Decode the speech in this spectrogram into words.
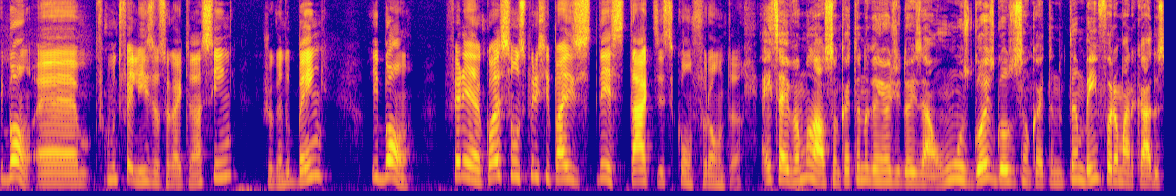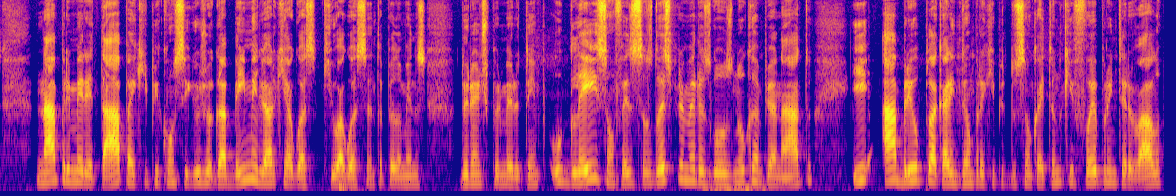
E bom, é, fico muito feliz São Caetano assim, jogando bem. E bom, Ferreira, quais são os principais destaques desse confronto? É isso aí, vamos lá. O São Caetano ganhou de 2 a 1 Os dois gols do São Caetano também foram marcados na primeira etapa. A equipe conseguiu jogar bem melhor que, Água- que o Água Santa, pelo menos durante o primeiro tempo. O Gleison fez os seus dois primeiros gols no campeonato e abriu o placar então para a equipe do São Caetano, que foi para o intervalo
